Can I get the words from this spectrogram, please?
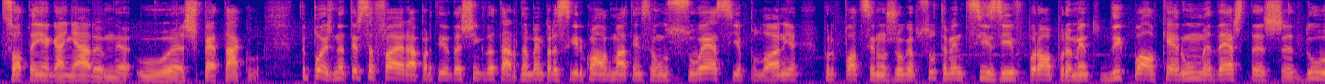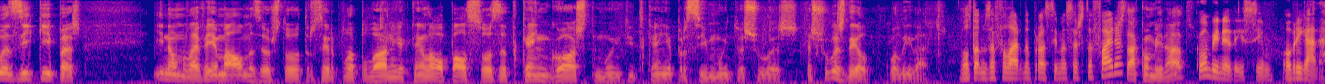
só tem a ganhar hum, o uh, espetáculo. Depois, na terça-feira, a partir das 5 da tarde, também para seguir com alguma atenção o Suécia-Polónia, porque pode ser um jogo absolutamente decisivo para o apuramento de qualquer uma destas uh, duas equipas. E não me levem a mal, mas eu estou a torcer pela Polónia, que tem lá o Paulo Sousa, de quem gosto muito e de quem aprecio muito as suas, as suas dele qualidades. Voltamos a falar na próxima sexta-feira. Está combinado? Combinadíssimo. Obrigada.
